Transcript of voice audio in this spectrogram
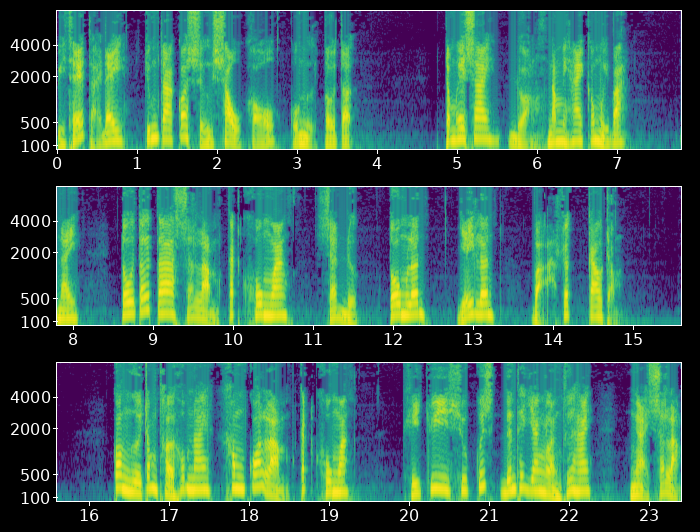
Vì thế tại đây, chúng ta có sự sầu khổ của người tôi tớ. Trong Esai đoạn 52 câu 13, Này, tôi tớ ta sẽ làm cách khôn ngoan, sẽ được tôn lên, dấy lên và rất cao trọng. Con người trong thời hôm nay không có làm cách khôn ngoan. Khi Chúa Giêsu Christ đến thế gian lần thứ hai, Ngài sẽ làm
